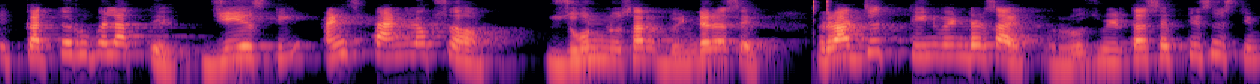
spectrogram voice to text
एकाहत्तर रुपये लागतील. जीएसटी आणि स्पॅनलॉकसह झोननुसार वेंडर असेल. राज्यात तीन वेंडर्स आहेत. रोज मिळता सेफ्टी सिस्टीम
